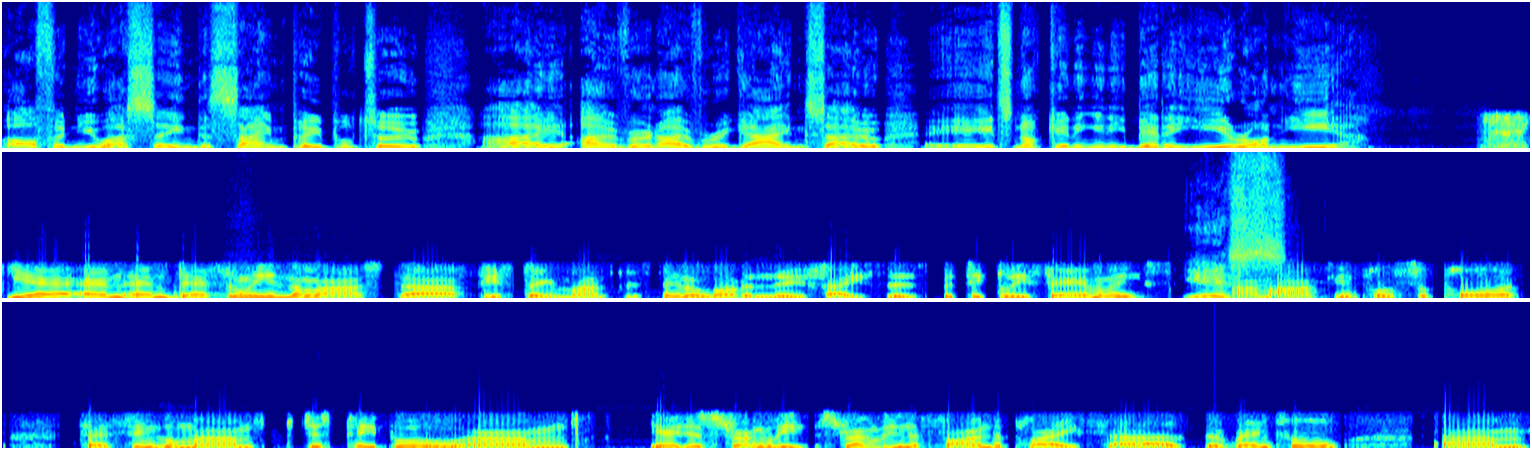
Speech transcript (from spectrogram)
often you are seeing the same people too uh, over and over again. So it's not getting any better year on year. Yeah, and, and definitely in the last uh, 15 months, there's been a lot of new faces, particularly families Yes. um, asking for support. So single moms, just people, um, yeah, just struggling, struggling to find a place. Uh, the rental um,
